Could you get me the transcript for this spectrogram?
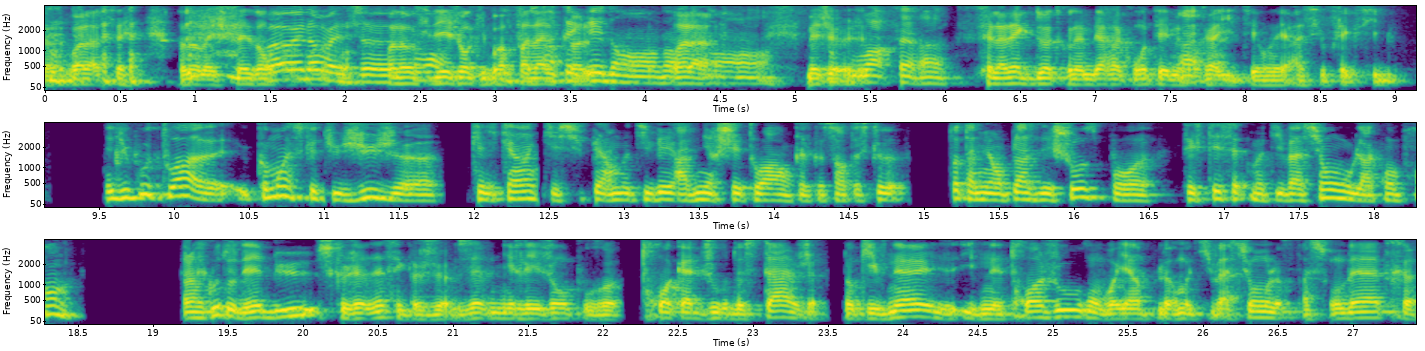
voilà, c'est non, mais je plaisante. Ouais, non, mais je... On a aussi des gens qui boivent pas d'alcool. Dans, dans, voilà. Dans... Mais je, faire. C'est l'anecdote qu'on aime bien raconter, mais en réalité, on est assez flexible. Et du coup, toi, euh, comment est-ce que tu juges euh, quelqu'un qui est super motivé à venir chez toi, en quelque sorte? Est-ce que toi, tu as mis en place des choses pour euh, tester cette motivation ou la comprendre? Alors écoute, au début, ce que je faisais, c'est que je faisais venir les gens pour trois, quatre jours de stage. Donc ils venaient, ils venaient trois jours, on voyait un peu leur motivation, leur façon d'être.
